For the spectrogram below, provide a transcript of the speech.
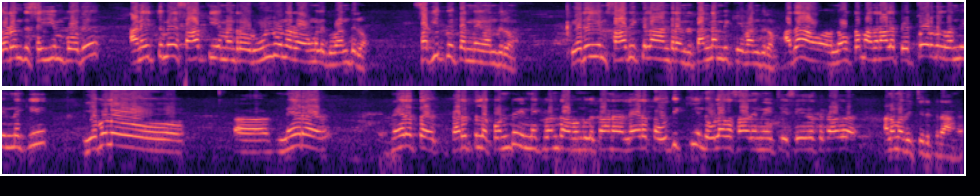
தொடர்ந்து செய்யும் போது அனைத்துமே சாத்தியம் என்ற ஒரு உள்ளுணர்வு அவங்களுக்கு வந்துடும் சகிப்புத்தன்மை வந்துடும் எதையும் சாதிக்கலாம்ன்ற அந்த தன்னம்பிக்கை வந்துடும் அதான் நோக்கம். அதனால பெற்றோர்கள் வந்து இன்னைக்கு எவ்வளோ நேர நேரத்தை கருத்துல கொண்டு இன்னைக்கு வந்து அவங்களுக்கான நேரத்தை ஒதுக்கி இந்த உலக சாதனை முயற்சியை செய்யறதுக்காக அனுமதிச்சிருக்கிறாங்க.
